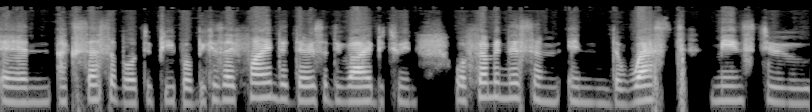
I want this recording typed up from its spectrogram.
and accessible to people because I find that there's a divide between what feminism in the West means to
